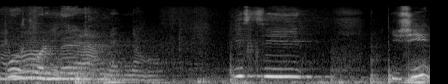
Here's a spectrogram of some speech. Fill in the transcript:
Où je dois le mettre regarde maintenant. Ici. Ici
